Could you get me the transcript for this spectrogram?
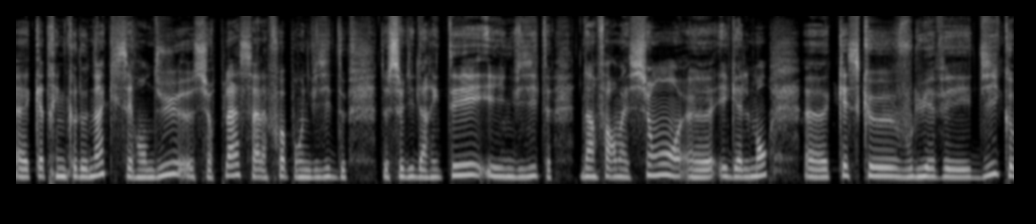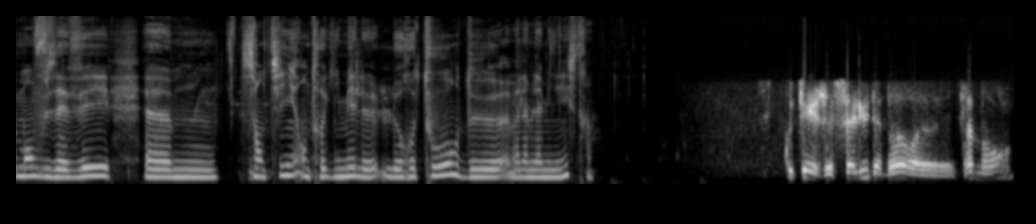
euh, Catherine Colonna, qui s'est rendue euh, sur place à la fois pour une visite de, de solidarité et une visite d'information euh, également. Euh, Qu'est-ce que vous lui avez dit? Comment vous avez senti, entre guillemets, le, le retour de Madame la ministre? Écoutez, je salue d'abord euh, vraiment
